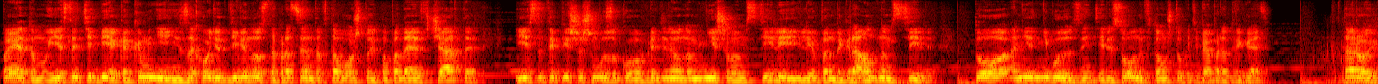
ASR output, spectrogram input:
Поэтому, если тебе, как и мне, не заходит 90% того, что попадает в чарты, и если ты пишешь музыку в определенном нишевом стиле или в андеграундном стиле, то они не будут заинтересованы в том, чтобы тебя продвигать. Второй.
